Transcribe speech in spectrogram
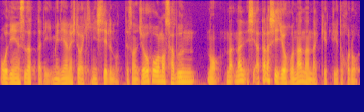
オーディエンスだったりメディアの人が気にしてるのってその情報の差分のな何し新しい情報何なんだっけっていうところ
